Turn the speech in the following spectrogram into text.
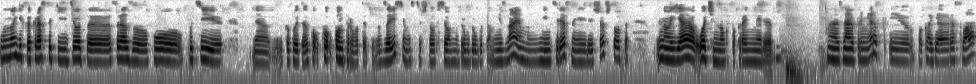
у многих как раз-таки идет э, сразу по пути э, какой-то контур вот этой вот зависимости, что все, мы друг друга там не знаем, неинтересно или еще что-то. Но я очень много, по крайней мере, э, знаю примеров, и пока я росла,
